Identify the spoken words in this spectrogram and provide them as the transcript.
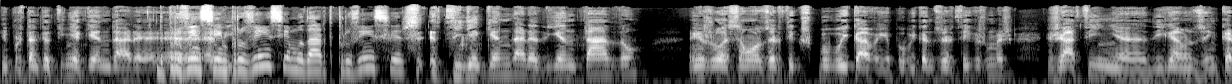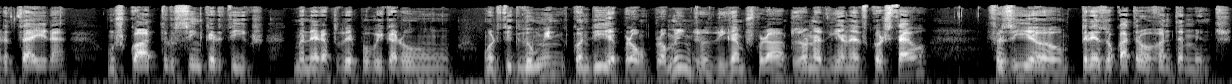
E, portanto, eu tinha que andar. De província a, a, em província, mudar de províncias? Tinha que andar adiantado em relação aos artigos que publicava. Ia publicando os artigos, mas já tinha, digamos, em carteira uns 4, 5 artigos, de maneira a poder publicar um, um artigo do Minho. Quando ia para o, para o Minho, digamos, para a zona de Viana de Costelo, fazia três ou quatro levantamentos.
